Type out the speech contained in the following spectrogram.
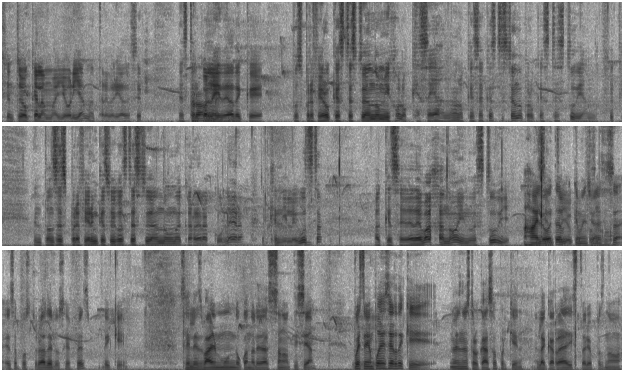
siento yo que la mayoría, me atrevería a decir, están con la idea de que pues prefiero que esté estudiando mi hijo lo que sea, ¿no? Lo que sea que esté estudiando, pero que esté estudiando. Entonces prefieren que su hijo esté estudiando una carrera culera, que ni le gusta, a que se dé de baja, ¿no? Y no estudie. Ajá, y, luego que, que, pues, mencionas esa, esa, postura de los jefes, de que se les va el mundo cuando le das esa noticia, pues también puede ser de que no es nuestro caso, porque la carrera de historia pues no,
